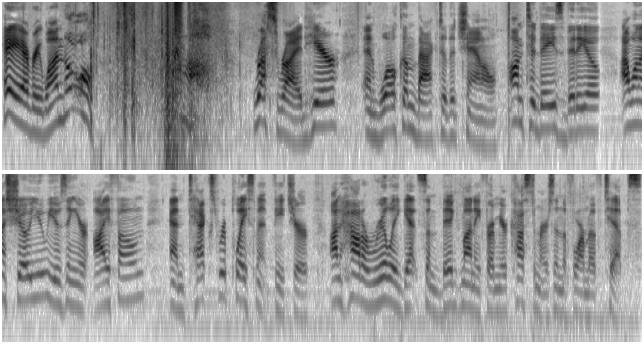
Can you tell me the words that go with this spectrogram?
Hey everyone, oh. Russ Ride here and welcome back to the channel. On today's video, I wanna show you using your iPhone and text replacement feature on how to really get some big money from your customers in the form of tips.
